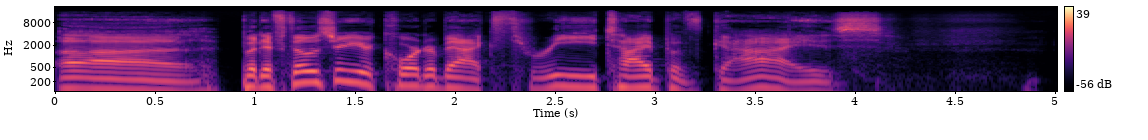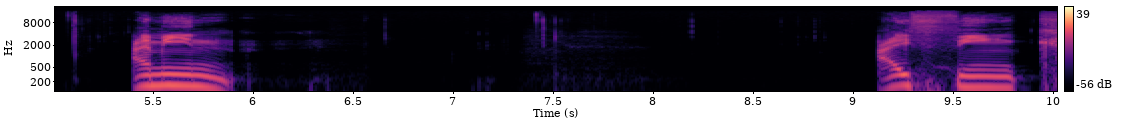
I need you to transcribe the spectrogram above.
Uh, but if those are your quarterback three type of guys, I mean, I think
